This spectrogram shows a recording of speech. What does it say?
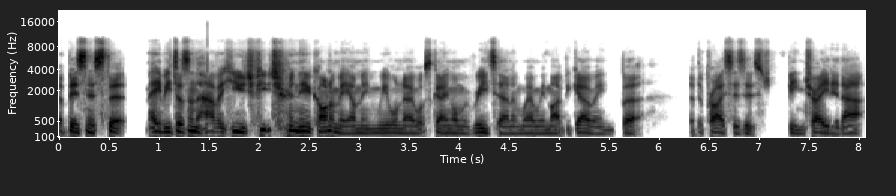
a business that maybe doesn't have a huge future in the economy. I mean, we all know what's going on with retail and where we might be going, but at the prices it's being traded at,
